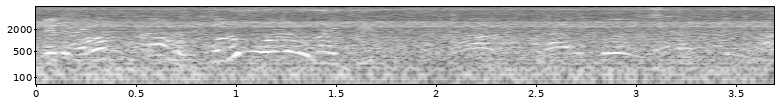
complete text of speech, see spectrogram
Você levou? Não, todo mundo vai aqui. Ah.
